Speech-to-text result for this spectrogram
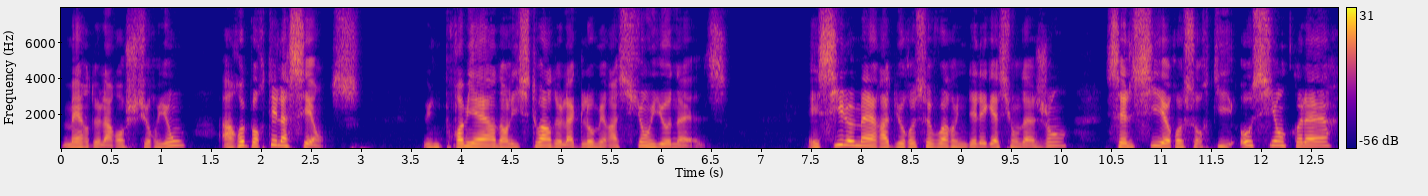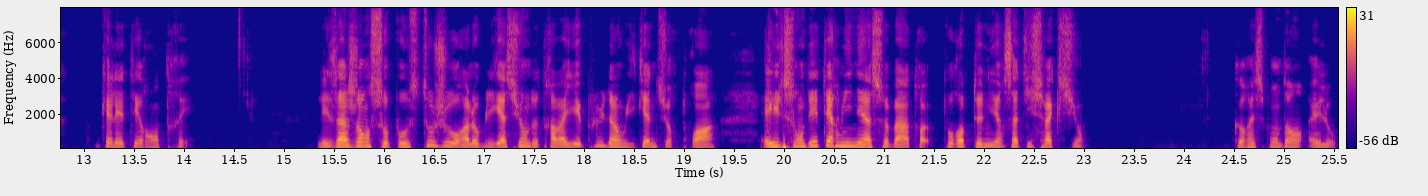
maire de La Roche-sur-Yon, à reporter la séance. Une première dans l'histoire de l'agglomération lyonnaise. Et si le maire a dû recevoir une délégation d'agents, celle-ci est ressortie aussi en colère qu'elle était rentrée. Les agents s'opposent toujours à l'obligation de travailler plus d'un week-end sur trois, et ils sont déterminés à se battre pour obtenir satisfaction. Correspondant Hello.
